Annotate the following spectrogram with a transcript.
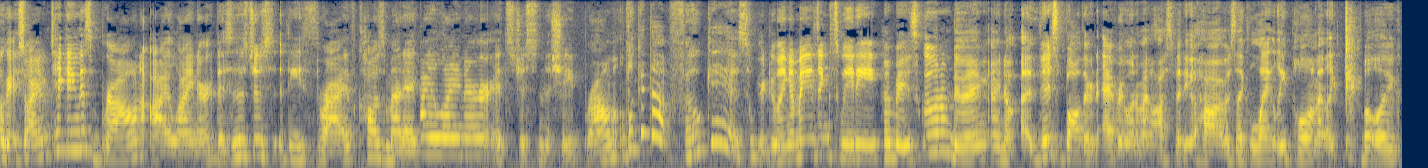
Okay, so I am taking this brown eyeliner. This is just the Thrive Cosmetic eyeliner. It's just in the shade brown. Look at that focus. You're doing amazing, sweetie. And basically what I'm doing, I know uh, this bothered everyone in my last video, how I was like lightly pulling, I like, but like,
